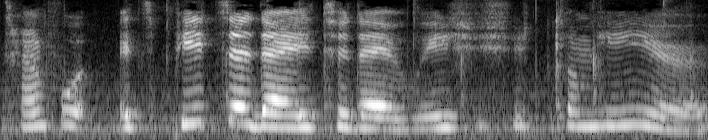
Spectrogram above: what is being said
Time for it's pizza day today. We should come here.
